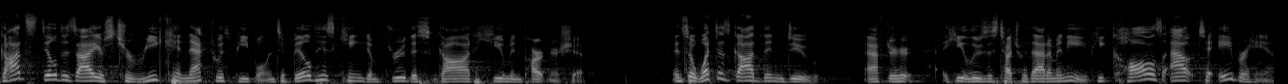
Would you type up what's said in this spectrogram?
God still desires to reconnect with people and to build his kingdom through this God human partnership. And so, what does God then do after he loses touch with Adam and Eve? He calls out to Abraham.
